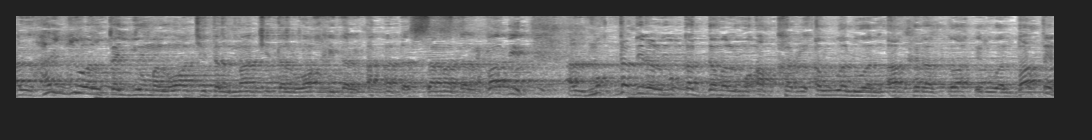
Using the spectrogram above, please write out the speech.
الحي القيوم الواجد الماجد الواحد الأحد الصمد القادر المقتدر المقدم المؤخر الأول والآخر الظاهر والباطن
